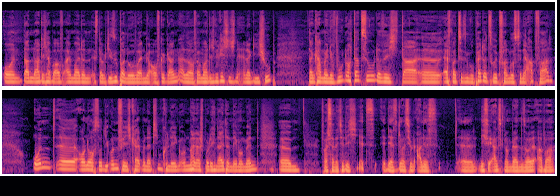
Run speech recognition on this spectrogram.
Und dann hatte ich aber auf einmal, dann ist glaube ich die Supernova in mir aufgegangen, also auf einmal hatte ich einen richtigen Energieschub. Dann kam meine Wut noch dazu, dass ich da äh, erstmal zu diesem Gruppetto zurückfahren musste in der Abfahrt. Und äh, auch noch so die Unfähigkeit meiner Teamkollegen und meiner sportlichen Leiter in dem Moment. Ähm, was ja natürlich jetzt in der Situation alles äh, nicht so ernst genommen werden soll, aber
